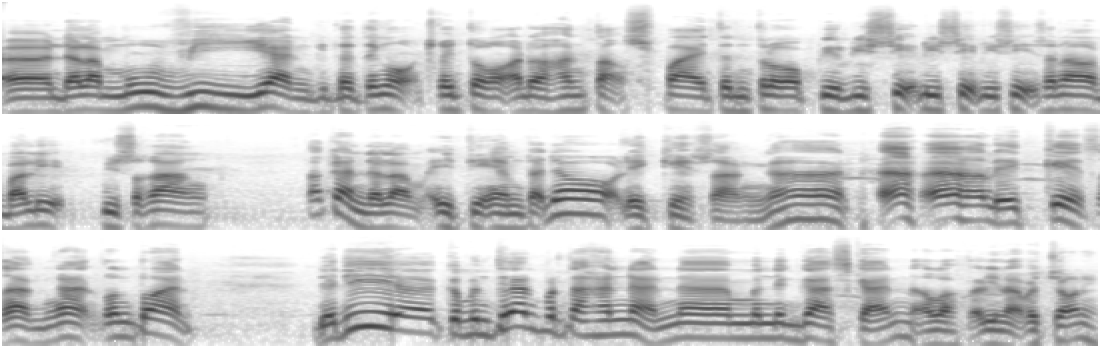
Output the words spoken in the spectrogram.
uh, dalam movie kan. Kita tengok cerita ada hantar spy tentera pi risik risik risik sana. Balik pi serang. Takkan dalam ATM tak ada? Lekeh sangat. Lekeh sangat tuan-tuan. Jadi uh, Kementerian Pertahanan uh, menegaskan Allah tak nak baca ni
